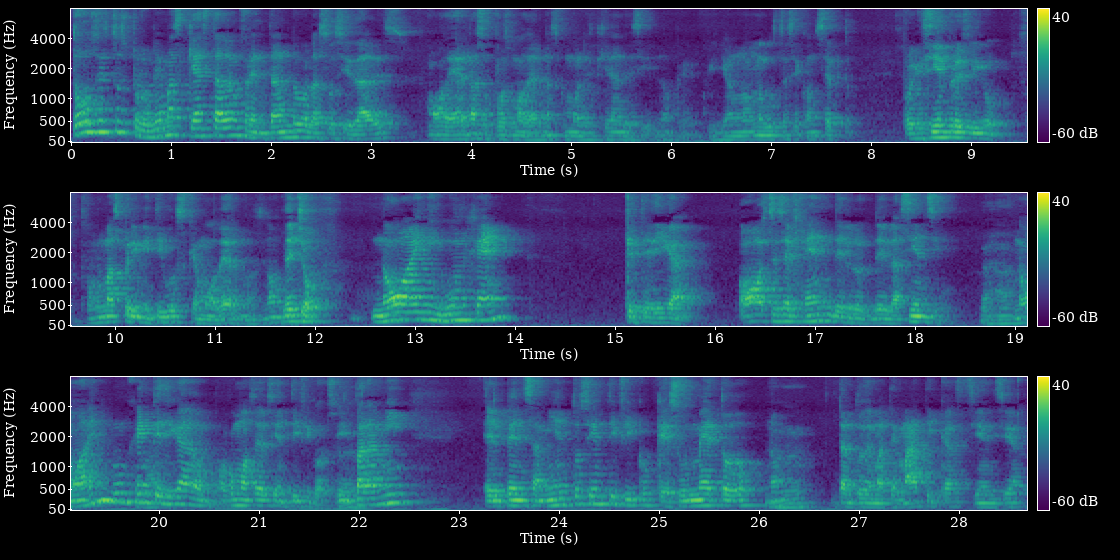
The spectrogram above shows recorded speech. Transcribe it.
todos estos problemas que ha estado enfrentando las sociedades modernas o posmodernas, como les quieran decir, ¿no? que, que yo no me gusta ese concepto, porque siempre digo, somos más primitivos que modernos, ¿no? De hecho, no hay ningún gen que te diga, oh, este es el gen de, lo- de la ciencia. Ajá. No hay ningún gen que diga "Oh, cómo hacer científico. Sí. Y para mí, el pensamiento científico, que es un método, ¿no? Tanto de matemáticas, ciencia,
